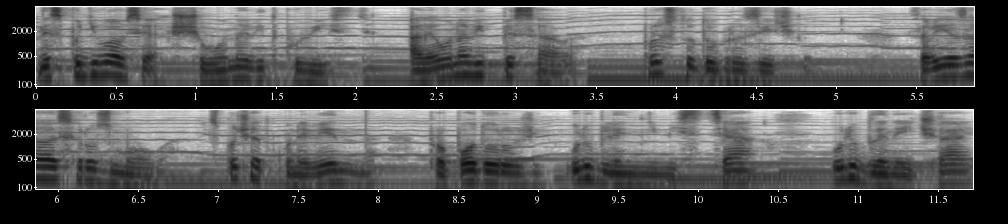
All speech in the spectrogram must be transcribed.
Не сподівався, що вона відповість, але вона відписала просто доброзичливо. Зав'язалася розмова, спочатку невинна, про подорожі, улюблені місця, улюблений чай,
